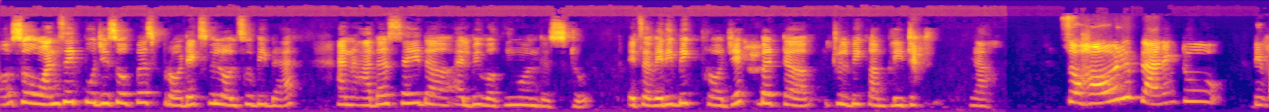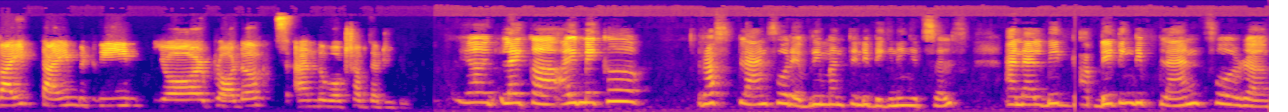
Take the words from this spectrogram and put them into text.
Uh, so one side Pooji's Opus products will also be there. And other side uh, i'll be working on this too. It's a very big project but uh, it will be completed. Yeah. So, how are you planning to divide time between your products and the workshops that you do? yeah like uh, i make a rough plan for every month in the beginning itself and i'll be updating the plan for uh,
